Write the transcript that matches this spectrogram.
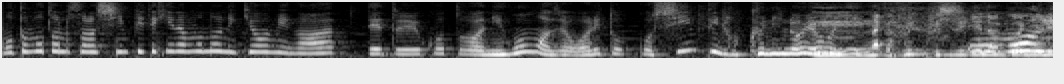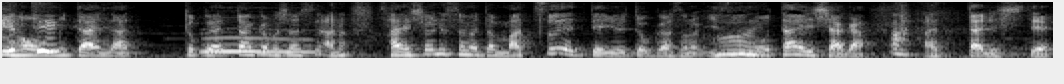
もともとのその神秘的なものに興味があってということは日本はじゃあ割とこう神秘の国のように、うん、なんか不思議の国日本みたいな。とこやったんかもしれないですあの最初に染めた松江っていうとこがその出雲大社があったりして、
